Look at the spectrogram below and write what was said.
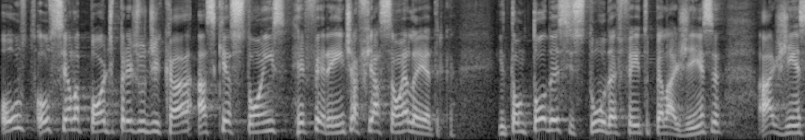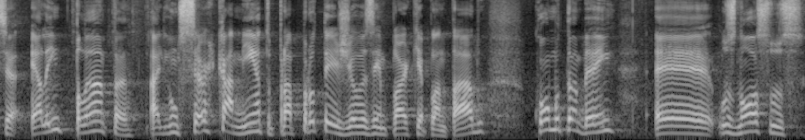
ou, ou se ela pode prejudicar as questões referentes à fiação elétrica. Então, todo esse estudo é feito pela agência. A agência, ela implanta ali um cercamento para proteger o exemplar que é plantado, como também é, os nossos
